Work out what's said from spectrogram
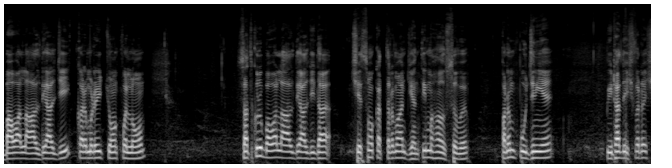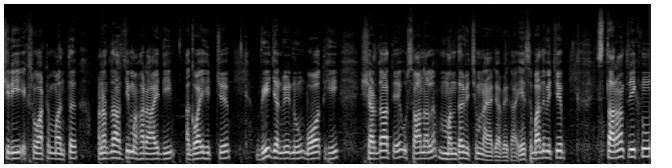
ਬਾਬਾ ਲਾਲ ਦਿਆਲ ਜੀ ਕਰਮੜੀ ਚੌਂਕ ਵੱਲੋਂ ਸਤਿਗੁਰੂ ਬਾਬਾ ਲਾਲ ਦਿਆਲ ਜੀ ਦਾ 671ਵਾਂ ਜਯੰਤੀ ਮਹਾਉਤਸਵ ਪਰਮ ਪੂਜਨੀਏ ਪੀਠਾਦੇਸ਼ਵਰ ਸ਼੍ਰੀ 108 ਮੰਤ ਅਨੰਦਦਾਸ ਜੀ ਮਹਾਰਾਜ ਦੀ ਅਗਵਾਈ ਵਿੱਚ 20 ਜਨਵਰੀ ਨੂੰ ਬਹੁਤ ਹੀ ਸ਼ਰਧਾ ਤੇ ਉਤਸ਼ਾਹ ਨਾਲ ਮੰਦਰ ਵਿੱਚ ਮਨਾਇਆ ਜਾਵੇਗਾ। ਇਸ ਸੰਬੰਧ ਵਿੱਚ 17 ਤਰੀਕ ਨੂੰ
